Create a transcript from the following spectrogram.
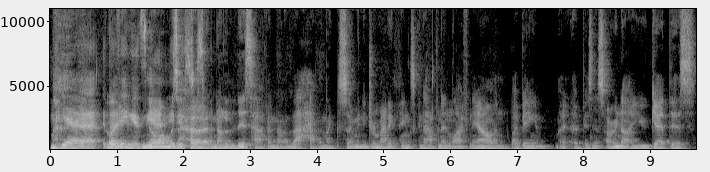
Yeah. The thing is, no yeah, one was it is hurt. None of this happened. None of that happened. Like so many dramatic things can happen in life now, and by being a, a business owner, you get this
